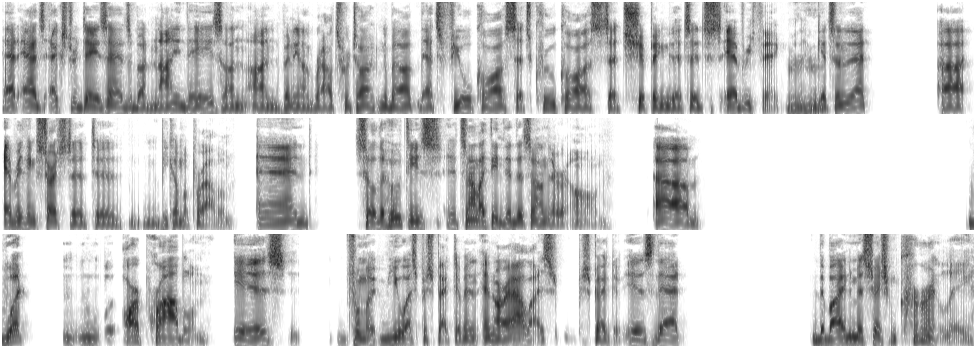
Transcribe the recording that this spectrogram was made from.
that adds extra days, adds about nine days on, on depending on routes we're talking about. That's fuel costs, that's crew costs, that's shipping, that's it's just everything Mhm. gets into that. uh, everything starts to to become a problem. And so the Houthis, it's not like they did this on their own. Um, what our problem is, from a U.S. perspective and, and our allies' perspective, is that the Biden administration currently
